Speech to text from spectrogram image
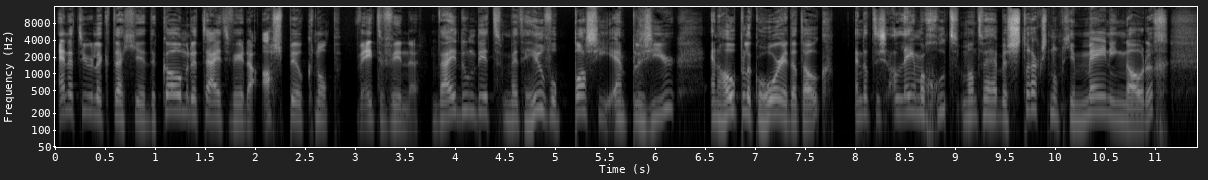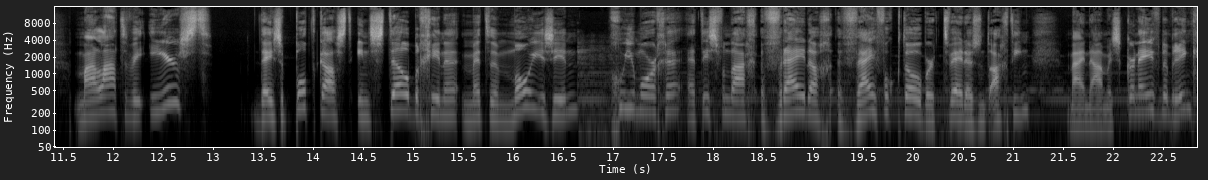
En natuurlijk dat je de komende tijd weer de afspeelknop weet te vinden. Wij doen dit met heel veel passie en plezier en hopelijk hoor je dat ook. En dat is alleen maar goed, want we hebben straks nog je mening nodig. Maar laten we eerst deze podcast in stijl beginnen met een mooie zin. Goedemorgen, het is vandaag vrijdag 5 oktober 2018. Mijn naam is Carne van der Brink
